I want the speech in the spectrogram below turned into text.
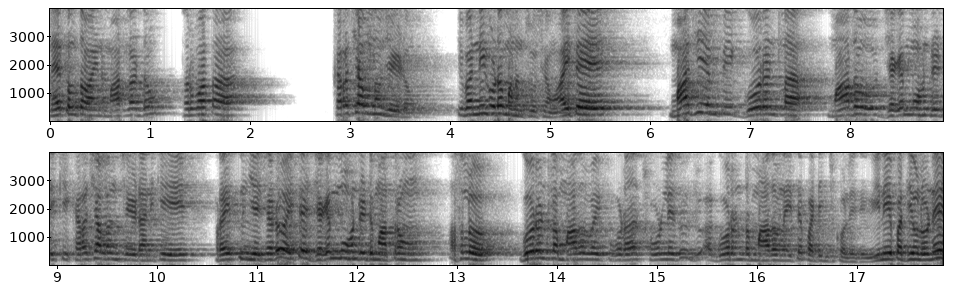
నేతలతో ఆయన మాట్లాడడం తర్వాత కరచాలనం చేయడం ఇవన్నీ కూడా మనం చూసాం. అయితే మాజీ ఎంపీ గోరంట్ల మాధవ్ జగన్మోహన్ రెడ్డికి కరచాలనం చేయడానికి ప్రయత్నం చేశాడు. అయితే జగన్మోహన్ రెడ్డి మాత్రం అసలు గోరంట్ల మాధవ్ వైపు కూడా చూడలేదు. గోరంట్ల మాధవ్ని అయితే పట్టించుకోలేదు. ఈ నేపథ్యంలోనే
